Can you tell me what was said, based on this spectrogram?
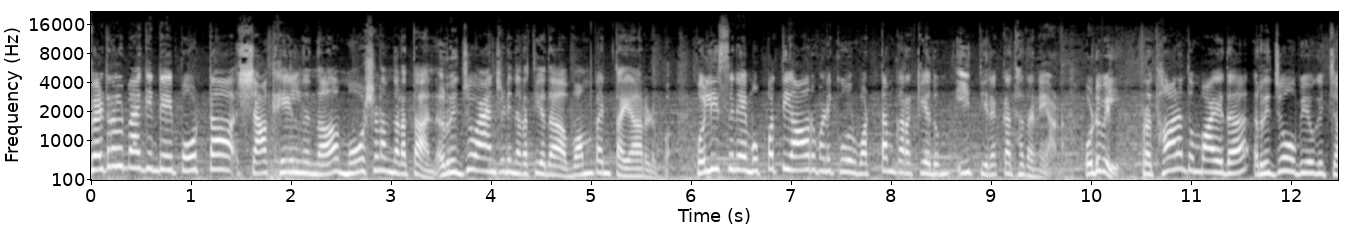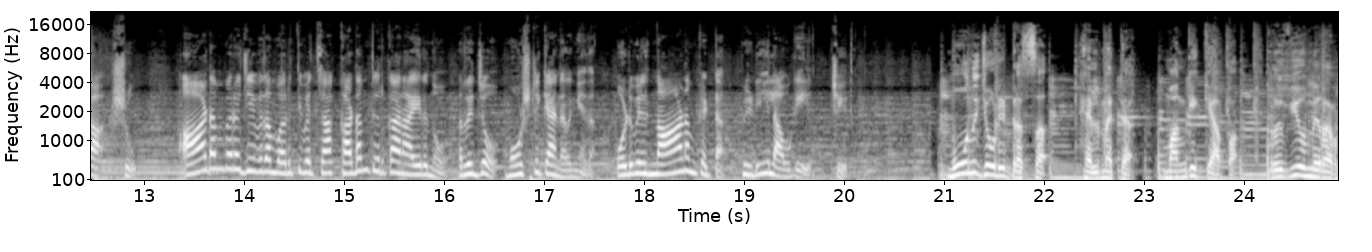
ഫെഡറൽ ബാങ്കിന്റെ പോട്ട ശാഖയിൽ നിന്ന് മോഷണം നടത്താൻ റിജു ആന്റണി നടത്തിയത് വമ്പൻ തയ്യാറെടുപ്പ്. പോലീസിനെ മുപ്പത്തിയാറ് മണിക്കൂർ വട്ടം കറക്കിയതും ഈ തിരക്കഥ തന്നെയാണ്. ഒടുവിൽ പ്രധാന തുമ്പായത് റിജോ ഉപയോഗിച്ച ഷൂ. ആഡംബര ജീവിതം വരുത്തിവെച്ച കടം തീർക്കാനായിരുന്നു റിജോ മോഷ്ടിക്കാനിറങ്ങിയത്. ഒടുവിൽ നാണം കെട്ട് പിടിയിലാവുകയും ചെയ്തു. മൂന്ന് ജോഡി dress helmet monkey cap review mirror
